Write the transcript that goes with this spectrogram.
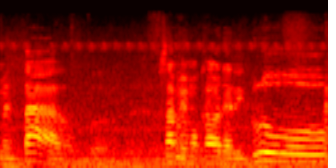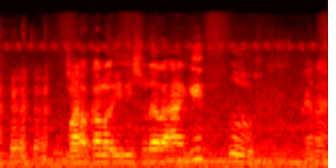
mental. Sampai mau kalah dari grup cuma kalau ini saudara Anggit uh keras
